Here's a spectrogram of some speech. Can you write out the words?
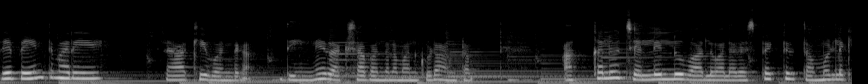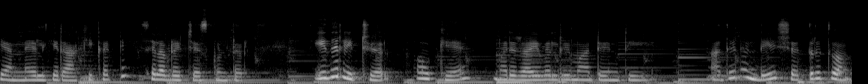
రేపేంటి మరి? రాఖీ పండుగ. దీన్ని రక్షాబంధనం అని కూడా అంటాం. అక్కలు చెల్లెళ్ళు వాళ్ళు వాళ్ళ రెస్పెక్టివ్ తమ్ముళ్ళకి అన్నయ్యలకి రాఖీ కట్టి సెలబ్రేట్ చేసుకుంటారు. ఇది రిచువల్ ఓకే మరి రైవల్రీ మాట ఏంటి అదేనండి శత్రుత్వం.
